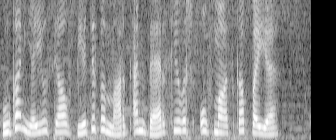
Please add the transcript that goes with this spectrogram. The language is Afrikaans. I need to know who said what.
Speaker 1: Hoe kan jy jouself beter bemark aan werkgewers of maatskappye?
